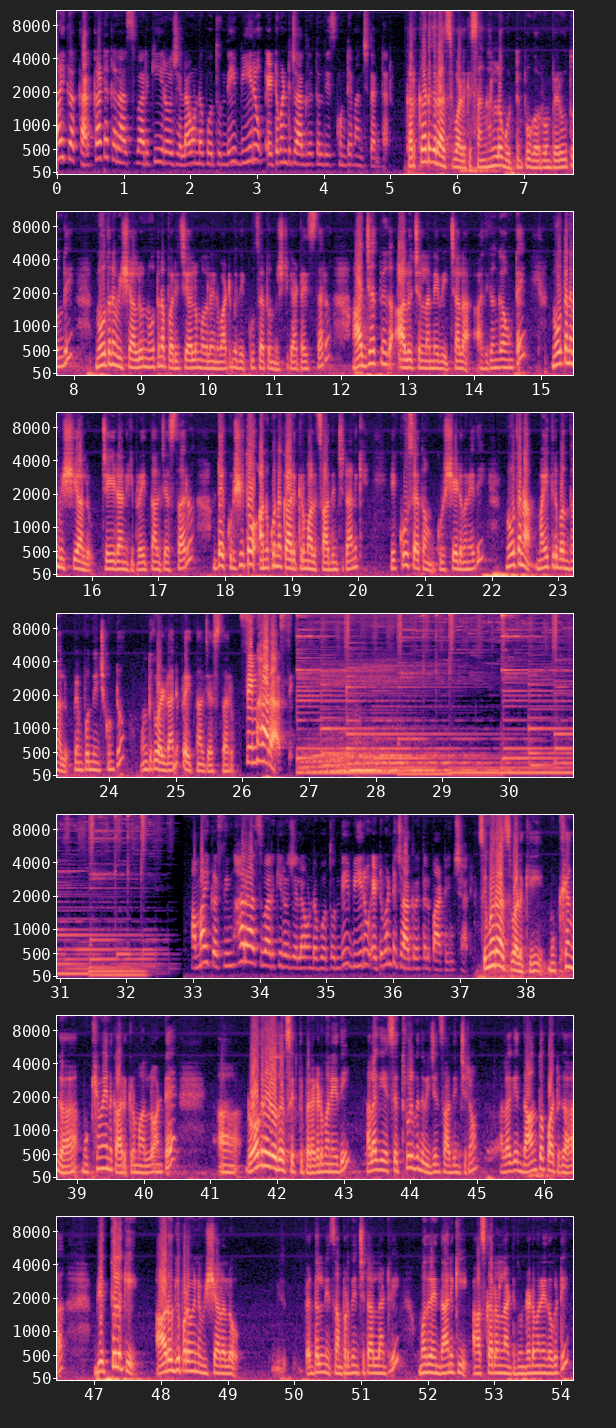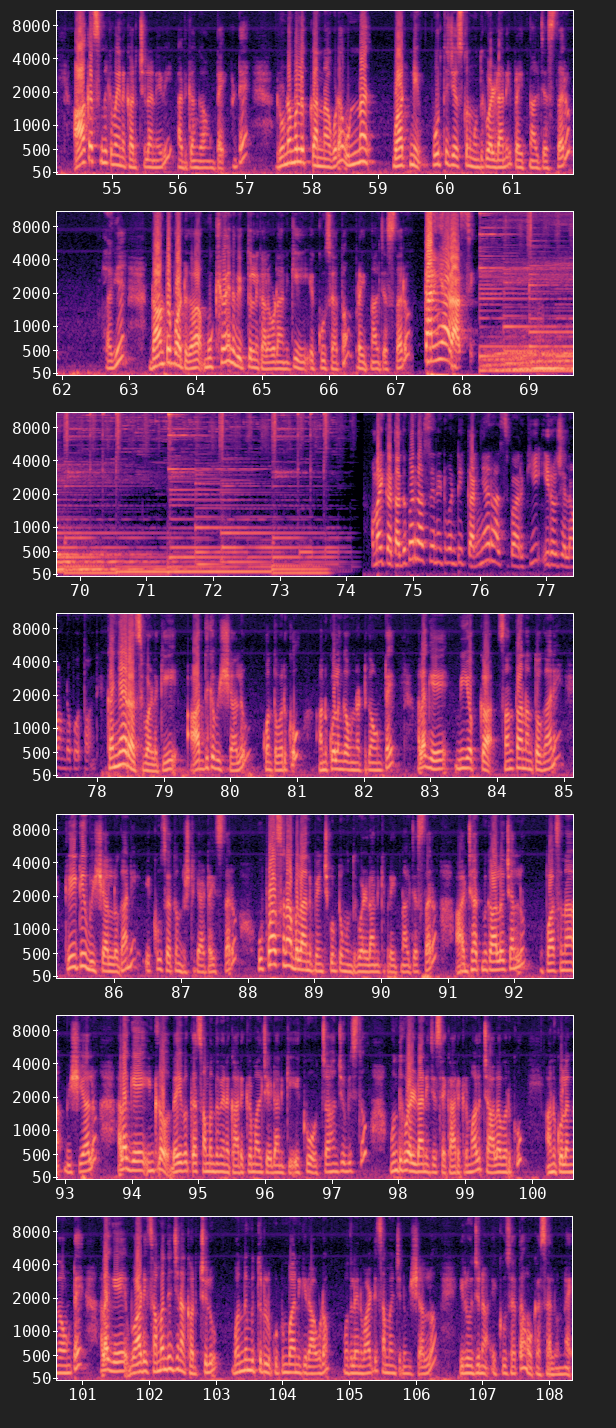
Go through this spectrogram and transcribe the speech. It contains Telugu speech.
అమ్మాయిక కర్కాటక రాశి వారికి ఈ రోజు ఎలా ఉండబోతుంది? వీరు ఎటువంటి జాగ్రత్తలు తీసుకుంటే మంచిదంటారు? కర్కాటక రాశి వాళ్ళకి సంఘంలో గుర్తింపు గౌరవం పెరుగుతుంది. నూతన విషయాలు నూతన పరిచయాలు మొదలైన వాటి మీద ఎక్కువ శాతం దృష్టి కేటాయిస్తారు. ఆధ్యాత్మిక ఆలోచనలు అనేవి చాలా అధికంగా ఉంటాయి. నూతన విషయాలు చేయడానికి ప్రయత్నాలు చేస్తారు. అంటే కృషితో అనుకున్న కార్యక్రమాలు సాధించడానికి ఎక్కువ శాతం కృషి చేయడం అనేది నూతన మైత్రి బంధాలు పెంపొందించుకుంటూ ముందుకు వెళ్ళడానికి ప్రయత్నాలు చేస్తారు. సింహరాశి. అమ్మాయిక సింహరాశి వారికి ఈరోజు రోజు ఎలా ఉండబోతుంది? వీరు ఎటువంటి జాగ్రత్తలు పాటించాలి? సింహరాశి వాళ్ళకి ముఖ్యంగా ముఖ్యమైన కార్యక్రమాల్లో అంటే రోగనిరోధక శక్తి పెరగడం అనేది అలాగే శత్రువుల మీద విజయం సాధించడం అలాగే దాంతోపాటుగా వ్యక్తులకి ఆరోగ్యపరమైన విషయాలలో పెద్దల్ని సంప్రదించడాలు లాంటివి మొదలైన దానికి ఆస్కారం లాంటిది ఉండడం అనేది ఒకటి. ఆకస్మికమైన ఖర్చులు అనేవి అధికంగా ఉంటాయి. అంటే రుణముల కన్నా కూడా ఉన్న వాటిని పూర్తి చేసుకుని ముందుకు వెళ్ళడానికి ప్రయత్నాలు చేస్తారు. అలాగే దాంతోపాటుగా ముఖ్యమైన వ్యక్తుల్ని కలవడానికి ఎక్కువ శాతం ప్రయత్నాలు చేస్తారు. కన్యా రాశి. తదుపరి రాశి అయినటువంటి కన్యా రాశి వారికి ఈ రోజు ఎలా ఉండబోతోంది? కన్యా రాశి వాళ్ళకి ఆర్థిక విషయాలు కొంతవరకు అనుకూలంగా ఉన్నట్టుగా ఉంటాయి. అలాగే మీ యొక్క సంతానంతో కానీ క్రియేటివ్ విషయాల్లో కానీ ఎక్కువ శాతం దృష్టి కేటాయిస్తారు. ఉపాసనా బలాన్ని పెంచుకుంటూ ముందుకు వెళ్ళడానికి ప్రయత్నాలు చేస్తారు. ఆధ్యాత్మిక ఆలోచనలు ఉపాసన విషయాలు అలాగే ఇంట్లో దైవక సంబంధమైన కార్యక్రమాలు చేయడానికి ఎక్కువ ఉత్సాహం చూపిస్తూ ముందుకు వెళ్ళడానికి చేసే కార్యక్రమాలు చాలా వరకు అనుకూలంగా ఉంటాయి. అలాగే వాటికి సంబంధించిన ఖర్చులు బంధుమిత్రులు కుటుంబానికి రావడం మొదలైన వాటికి సంబంధించిన విషయాల్లో ఈ రోజున ఎక్కువ శాతం అవకాశాలు ఉన్నాయి.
